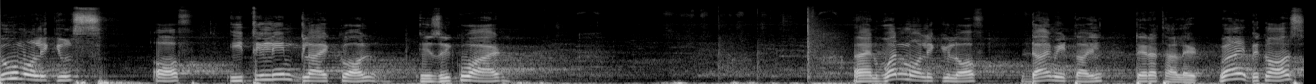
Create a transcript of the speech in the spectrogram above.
two molecules of ethylene glycol is required and one molecule of dimethyl terephthalate. Why? Because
